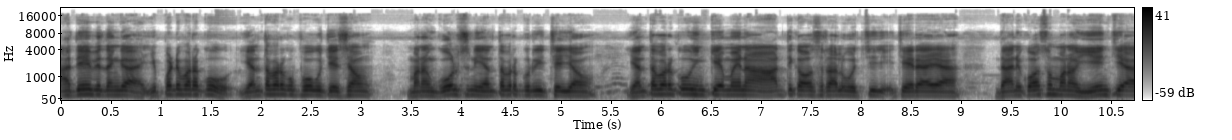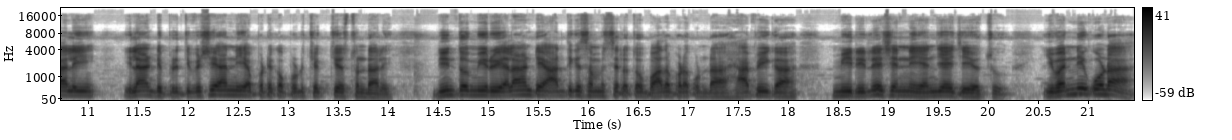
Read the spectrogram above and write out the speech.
అదేవిధంగా ఇప్పటి వరకు ఎంతవరకు పోగు చేసాం మనం గోల్స్ని ఎంతవరకు రీచ్ అయ్యాం ఎంతవరకు ఇంకేమైనా ఆర్థిక అవసరాలు వచ్చి చేరాయా దానికోసం మనం ఏం చేయాలి ఇలాంటి ప్రతి విషయాన్ని ఎప్పటికప్పుడు చెక్ చేస్తుండాలి. దీంతో మీరు ఎలాంటి ఆర్థిక సమస్యలతో బాధపడకుండా హ్యాపీగా మీ రిలేషన్ని ఎంజాయ్ చేయొచ్చు. ఇవన్నీ కూడా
